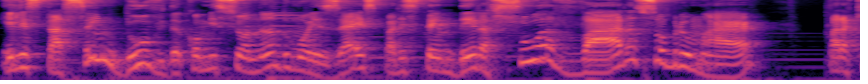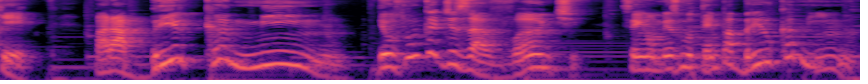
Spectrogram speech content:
ele está sem dúvida comissionando Moisés para estender a sua vara sobre o mar. Para quê? Para abrir caminho. Deus nunca diz avante sem ao mesmo tempo abrir o caminho.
